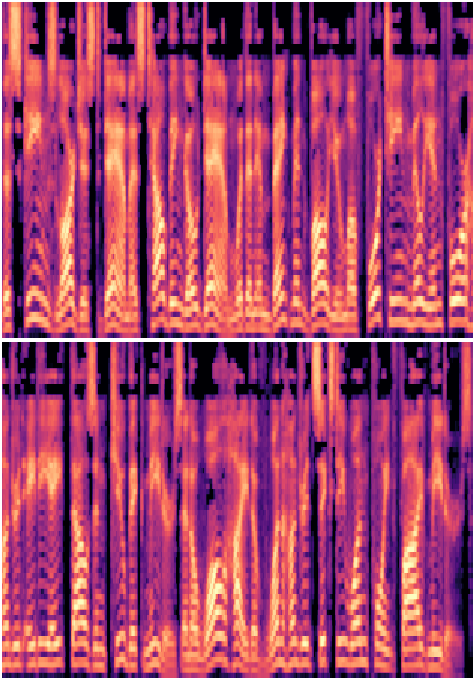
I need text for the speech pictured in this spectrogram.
The scheme's largest dam is Talbingo Dam with an embankment volume of 14,488,000 cubic meters and a wall height of 161.5 meters.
